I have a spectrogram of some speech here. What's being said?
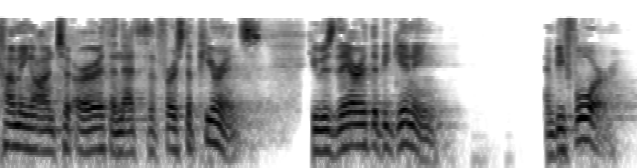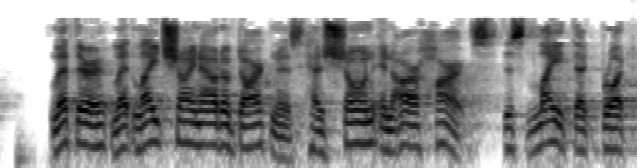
coming onto earth and that's the first appearance. He was there at the beginning and before. Let there, let light shine out of darkness has shone in our hearts. This light that brought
